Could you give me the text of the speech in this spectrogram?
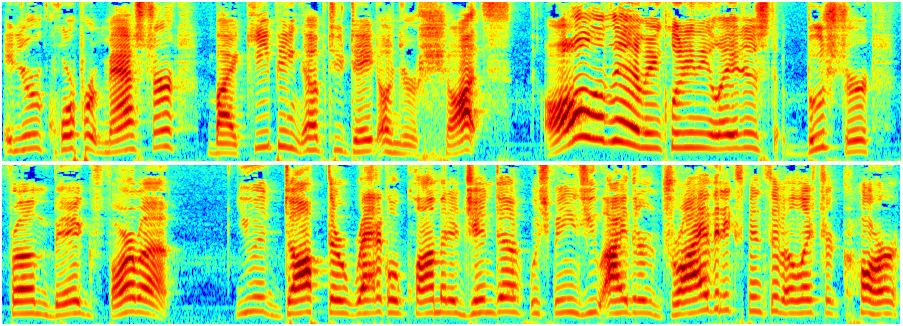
and your corporate master by keeping up to date on your shots, all of them, including the latest booster from Big Pharma. You adopt their radical climate agenda, which means you either drive an expensive electric car,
